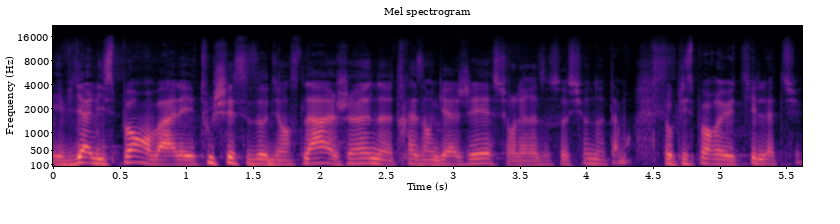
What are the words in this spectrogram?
Et via l'e-sport, on va aller toucher ces audiences-là, jeunes, très engagés sur les réseaux sociaux notamment. Donc l'e-sport est utile là-dessus.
